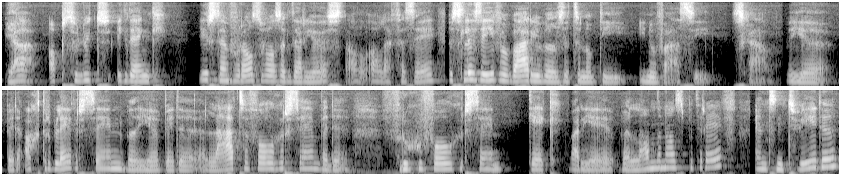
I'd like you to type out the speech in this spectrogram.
Ja, absoluut. Ik denk eerst en vooral, zoals ik daar juist al, al even zei, beslis even waar je wil zitten op die innovatieschaal. Wil je bij de achterblijvers zijn? Wil je bij de late volgers zijn? Bij de vroege volgers zijn? Kijk waar jij wil landen als bedrijf. En ten tweede,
